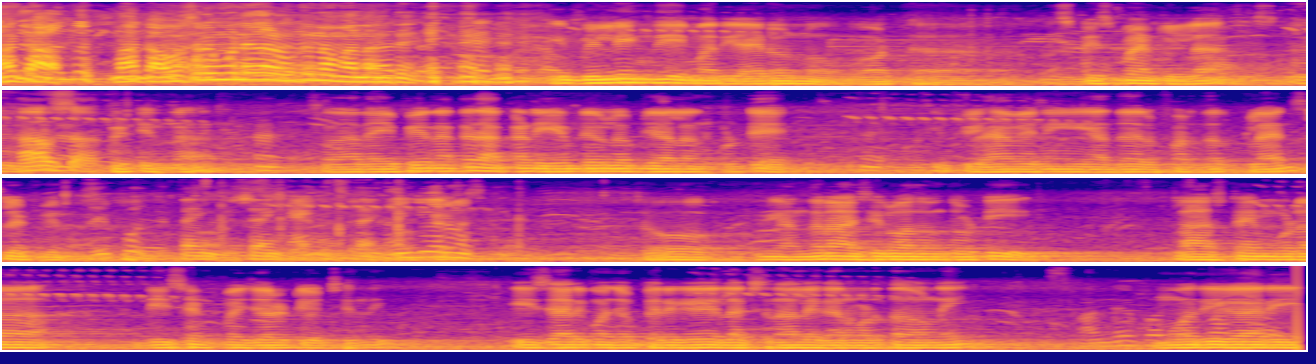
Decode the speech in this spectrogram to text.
మాకు మాకు అవసరం ఉండేది అడుగుతున్నాం అన్న అంతే. ఈ బిల్డింగ్ ది మరి I don't know what dismantle పెట్టిందా సో అది అయిపోయినాక అక్కడ ఏం డెవలప్ చేయాలనుకుంటే if you have any other further plans let me so మీ అందరి ఆశీర్వాదంతో లాస్ట్ టైం కూడా డీసెంట్ మెజారిటీ వచ్చింది. ఈసారి కొంచెం పెరిగే లక్షణాలే కనబడతా ఉన్నాయి. మోదీ గారి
